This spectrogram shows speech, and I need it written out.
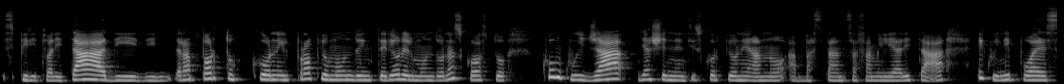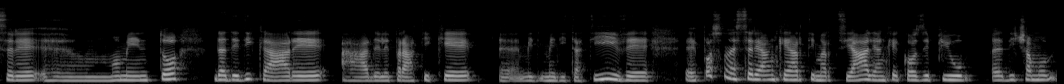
spiritualità, di, di, rapporto con il proprio mondo interiore, il mondo nascosto, con cui già gli ascendenti scorpione hanno abbastanza familiarità e quindi può essere eh, un momento da dedicare a delle pratiche eh, meditative, eh, possono essere anche arti marziali, anche cose più, eh, diciamo,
